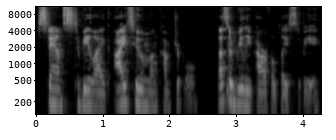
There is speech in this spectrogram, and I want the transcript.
stance to be like, I too am uncomfortable. That's a really powerful place to be.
